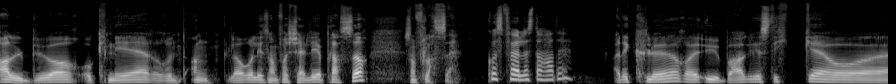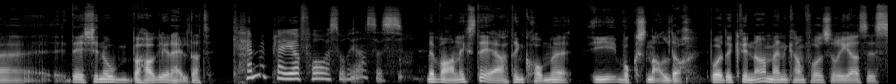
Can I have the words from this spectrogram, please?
albuer og knær, rundt ankler og litt sånn forskjellige plasser, som flasser. Hvordan føles det å ha det? Ja, Det klør og er ubehagelig å stikke, og eh, det er ikke noe behagelig i det hele tatt. Hvem pleier å få psoriasis? Det vanligste er at en kommer i voksen alder. Både kvinner og menn kan få psoriasis.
